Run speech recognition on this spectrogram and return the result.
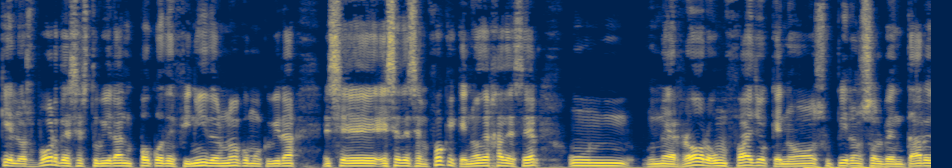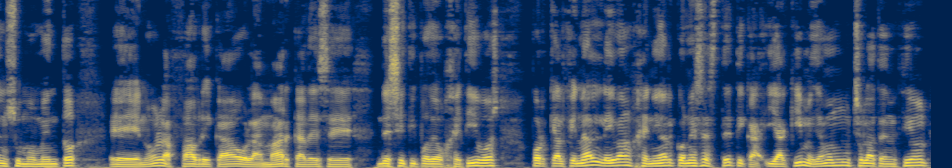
que los bordes estuvieran poco definidos, ¿no? Como que hubiera ese, ese desenfoque, que no deja de ser un, un error o un fallo que no supieron solventar en su momento, eh, ¿no? La fábrica o la marca de ese, de ese tipo de objetivos, porque al final le iban genial con esa estética. Y aquí me llama mucho la atención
